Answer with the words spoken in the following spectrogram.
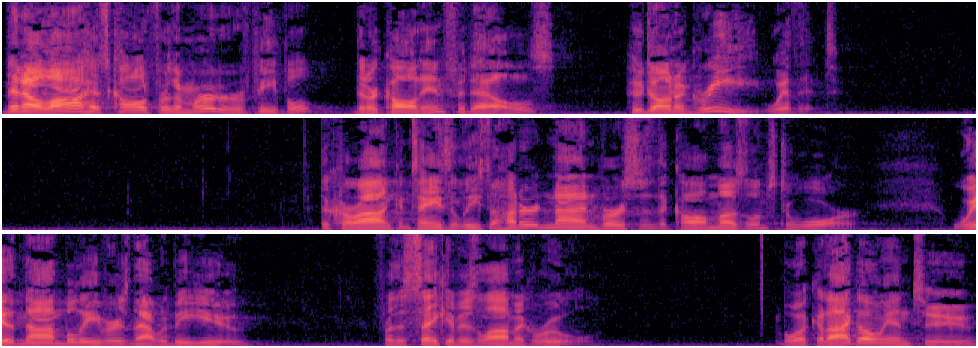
then Allah has called for the murder of people that are called infidels who don't agree with it. The Quran contains at least 109 verses that call Muslims to war with non believers, and that would be you, for the sake of Islamic rule. Boy, could I go into,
